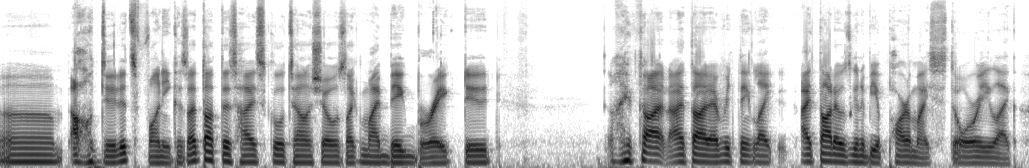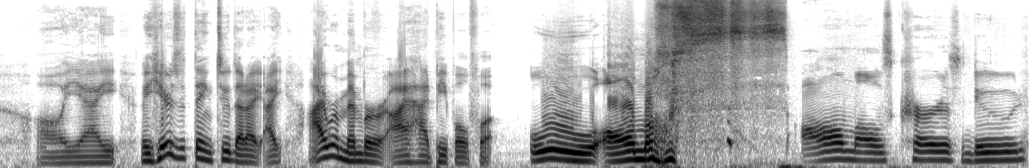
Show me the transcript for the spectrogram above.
um oh dude, it's funny cuz I thought this high school talent show was like my big break, dude. I thought I thought everything like I thought it was going to be a part of my story like Oh yeah. He, here's the thing too that I, I I remember I had people for ooh almost almost cursed, dude.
